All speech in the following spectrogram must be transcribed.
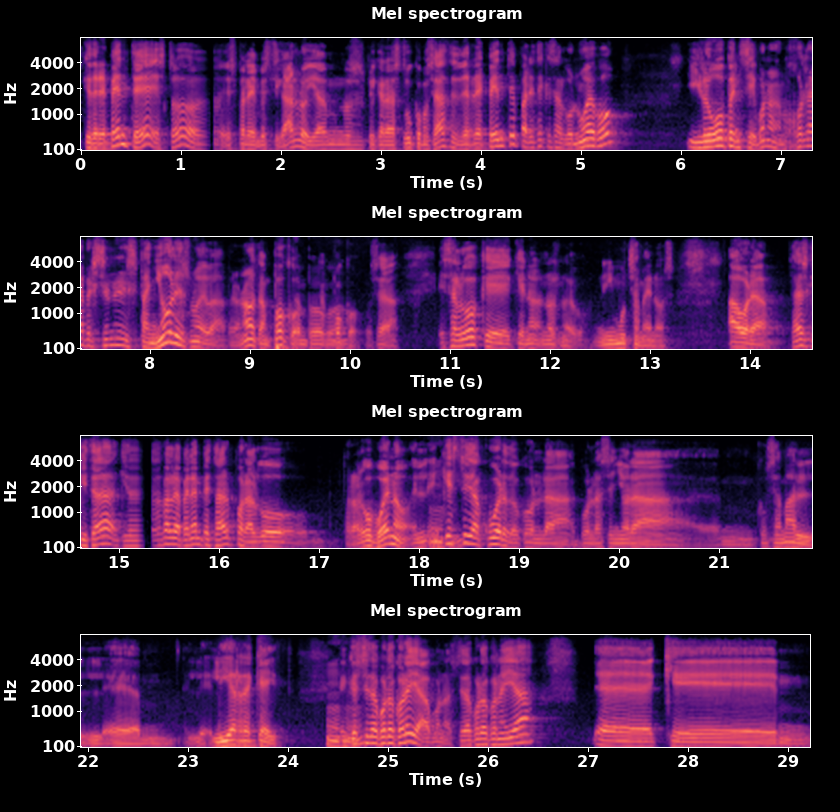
que de repente esto es para investigarlo, ya nos explicarás tú cómo se hace. De repente parece que es algo nuevo y luego pensé, bueno, a lo mejor la versión en español es nueva, pero no, tampoco. Tampoco. O sea, es algo que, no, es nuevo, ni mucho menos. Ahora, ¿sabes? Quizás quizá vale la pena empezar por algo, por algo bueno. ¿En, qué estoy de acuerdo con la, con la señora, em, ¿cómo se llama? Em, L.R. Kate. ¿En qué estoy de acuerdo con ella? Bueno, estoy de acuerdo con ella eh, que,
